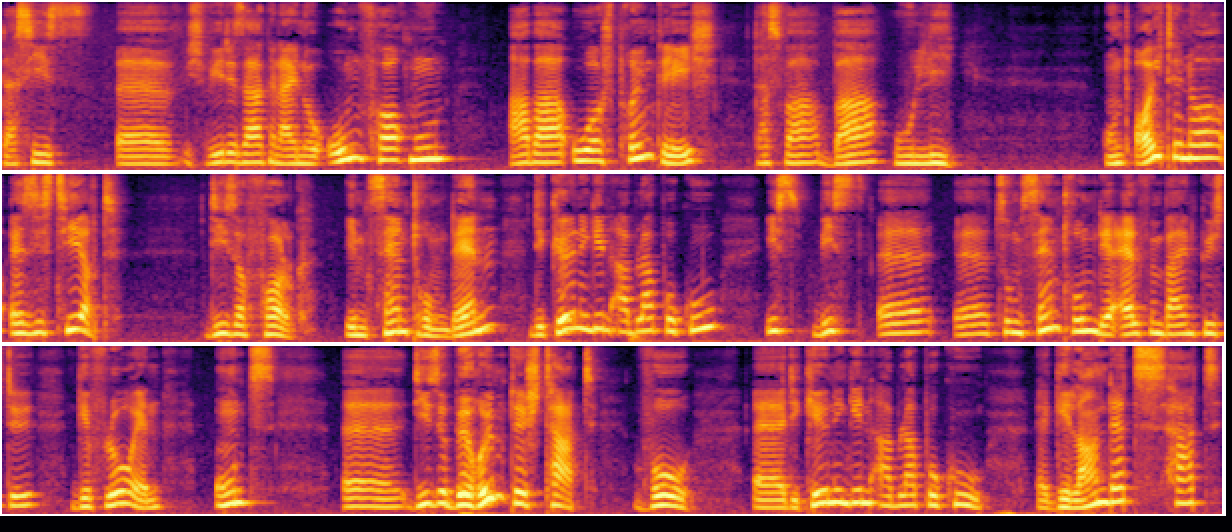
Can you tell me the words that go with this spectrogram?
Das ist, äh, ich würde sagen, eine Umformung, aber ursprünglich, das war Bauli. Und heute noch existiert dieser Volk im Zentrum, denn die Königin Ablapoku ist bis äh, äh, zum Zentrum der Elfenbeinküste geflohen und äh, diese berühmte Stadt, wo äh, die Königin Ablapoku äh, gelandet hat,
